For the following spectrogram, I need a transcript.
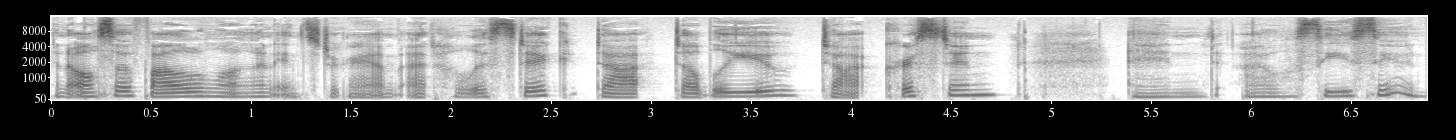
and also follow along on Instagram at holistic.w.kristen. And I will see you soon.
